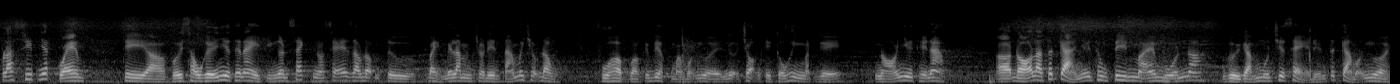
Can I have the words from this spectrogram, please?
flagship nhất của em. Thì với 6 ghế như thế này thì ngân sách nó sẽ dao động từ 75 cho đến 80 triệu đồng phù hợp vào cái việc mà mọi người lựa chọn cái cấu hình mặt ghế nó như thế nào. À, đó là tất cả những thông tin mà em muốn uh, gửi gắm muốn chia sẻ đến tất cả mọi người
